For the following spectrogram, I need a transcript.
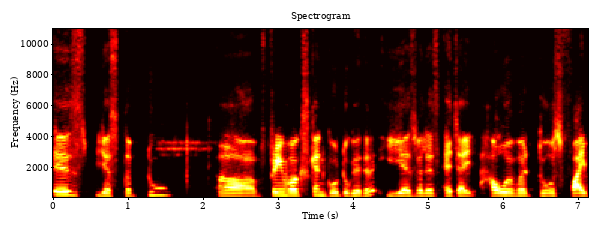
is yes, the two uh, frameworks can go together, E as well as Agile. However, those five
